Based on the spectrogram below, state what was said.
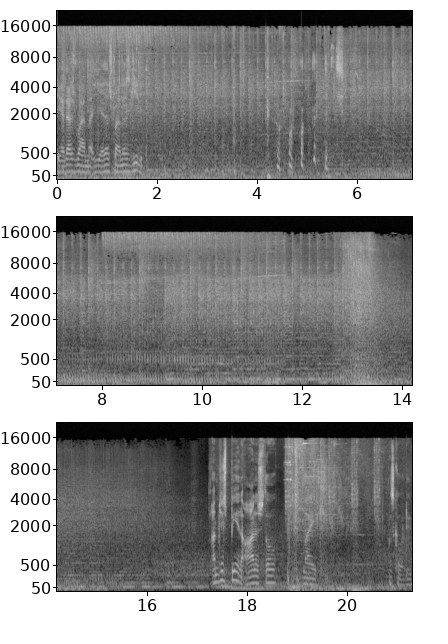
Yeah, that's right, man. Yeah, that's right. Let's get it. I'm just being honest though. Like, let's go, dude.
